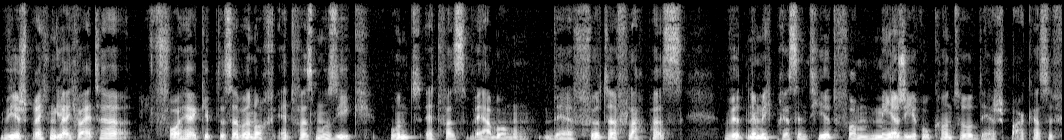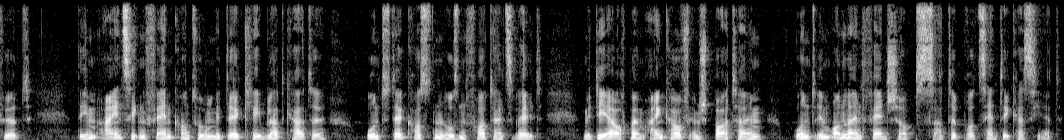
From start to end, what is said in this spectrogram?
Wir sprechen gleich weiter. Vorher gibt es aber noch etwas Musik und etwas Werbung. Der Vierter Flachpass wird nämlich präsentiert vom Mehrgirokonto der Sparkasse Fürth, dem einzigen Fankonto mit der Kleeblattkarte und der kostenlosen Vorteilswelt, mit der er auch beim Einkauf im Sportheim und im Online-Fanshop satte Prozente kassiert.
